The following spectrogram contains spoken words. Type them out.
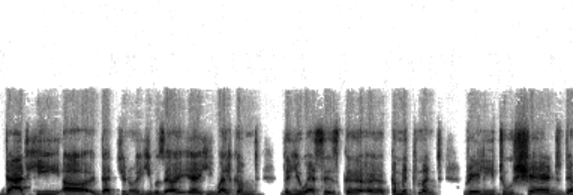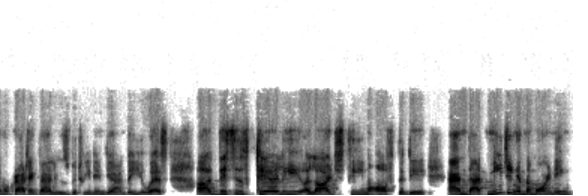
that he uh, that you know he was uh, he welcomed the US's co- commitment really to shared democratic values between India and the US. this is clearly a large theme of the day, and that meeting in the morning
